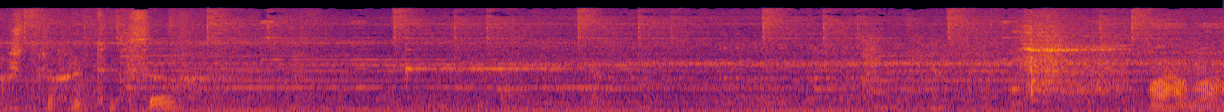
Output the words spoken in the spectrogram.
Masz trochę 发吗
